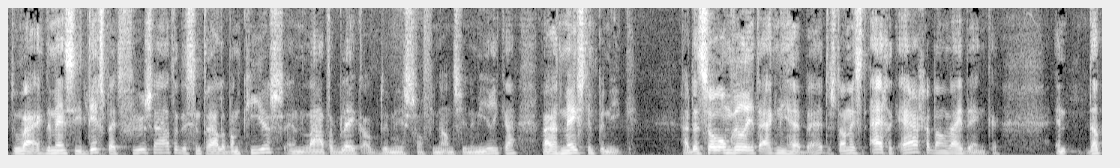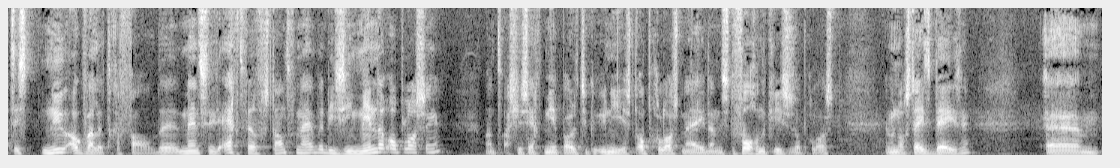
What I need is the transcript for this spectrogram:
toen waren de mensen die dichtst bij het vuur zaten... de centrale bankiers en later bleek ook de minister van Financiën in Amerika... waren het meest in paniek. Nou, dat, zo om wil je het eigenlijk niet hebben. Hè? Dus dan is het eigenlijk erger dan wij denken. En dat is nu ook wel het geval. De mensen die er echt veel verstand van hebben... die zien minder oplossingen. Want als je zegt meer politieke unie is het opgelost... nee, dan is de volgende crisis opgelost. We nog steeds deze. Um,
